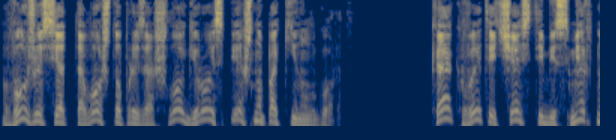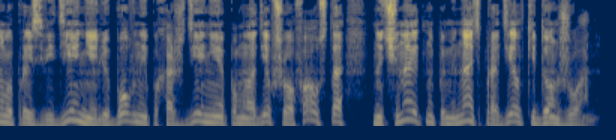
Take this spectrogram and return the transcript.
В ужасе от того, что произошло, герой спешно покинул город. Как в этой части бессмертного произведения любовные похождения помолодевшего Фауста начинают напоминать проделки Дон Жуана.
